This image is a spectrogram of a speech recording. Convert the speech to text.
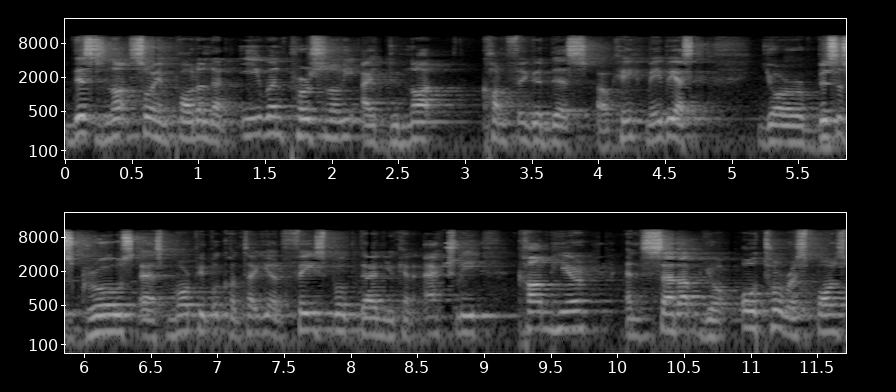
this is not so important that even personally, I do not configure this, okay? Maybe as your business grows, as more people contact you on Facebook, then you can actually come here and set up your auto response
